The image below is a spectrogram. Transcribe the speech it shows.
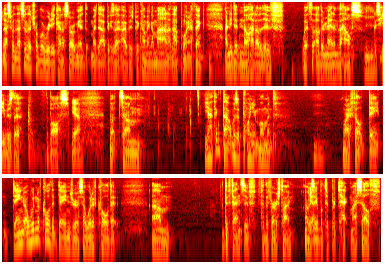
That's when that's when the trouble really kind of started me and my dad because I, I was becoming a man at that point, I think, and he didn't know how to live with other men in the house because he was the the boss. Yeah. But um, yeah, I think that was a poignant moment when I felt da- danger. I wouldn't have called it dangerous. I would have called it um, defensive for the first time. I was Yeah. able to protect myself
